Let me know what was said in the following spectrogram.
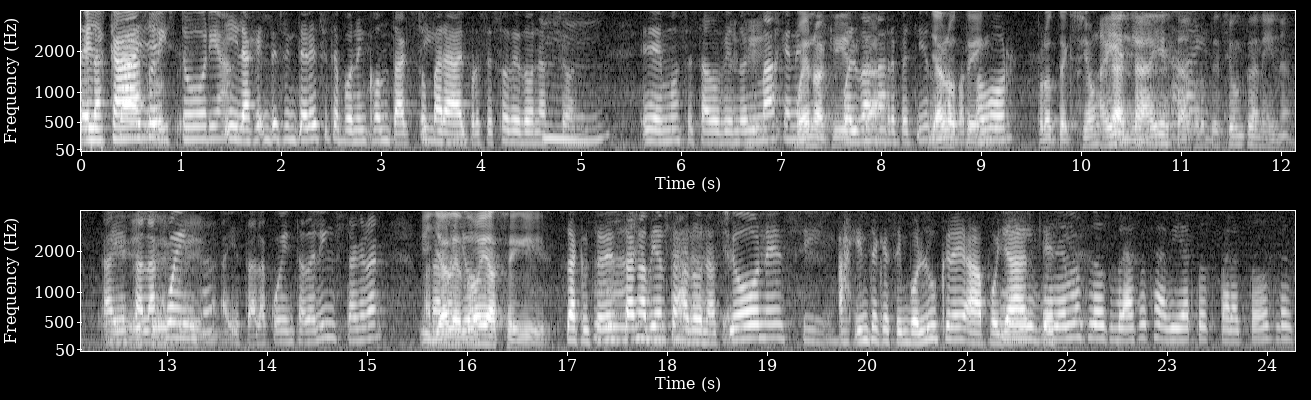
el caso, la historia. Y la gente se interesa y se pone en contacto para el proceso de donación. hemos estado viendo imágenes. Bueno, aquí Vuelvan a repetir, ya lo por tengo. favor. Protección ahí canina. Está, ahí está, protección canina. Ahí está la cuenta, ahí está la cuenta del Instagram. Y ya le doy a seguir. O sea, que ustedes están abiertas a donaciones, a gente que se involucre, a apoyar. Sí, tenemos los brazos abiertos para todos los...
